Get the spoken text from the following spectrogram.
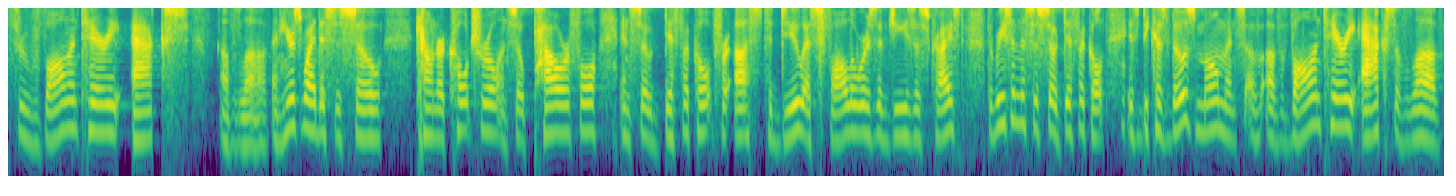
through voluntary acts of love. And here's why this is so countercultural and so powerful and so difficult for us to do as followers of Jesus Christ. The reason this is so difficult is because those moments of, of voluntary acts of love,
